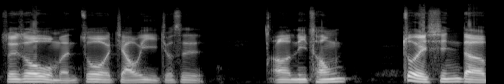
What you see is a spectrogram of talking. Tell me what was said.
所以说我们做交易就是，呃，你从最新的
